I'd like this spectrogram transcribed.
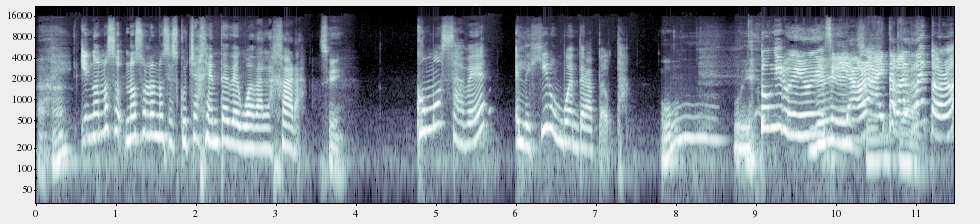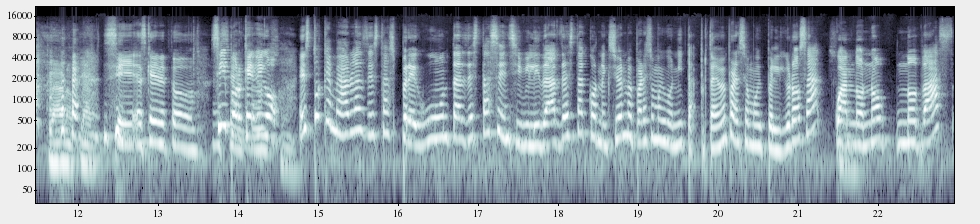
Ajá. Y no, nos- no solo nos escucha gente de Guadalajara. Sí. ¿Cómo saber elegir un buen terapeuta? Uh, uy. Sí, ahora ahí te va el reto, ¿no? Claro, claro. Sí, es que hay de todo. Sí, Es porque cierto. digo, Sí. esto que me hablas de estas preguntas, de esta sensibilidad, de esta conexión, me parece muy bonita, pero también me parece muy peligrosa cuando no, no das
